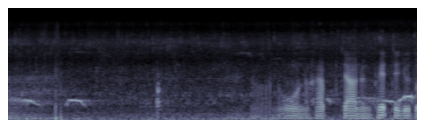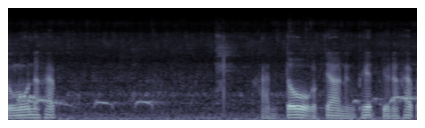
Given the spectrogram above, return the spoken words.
อ่าโนะครับ เจ้าหนึ่งเพชรจะอยู่ตรงนู้นนะครับขันโต้กับเจ้าหนึ่งเพชรอยู่นะครับ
